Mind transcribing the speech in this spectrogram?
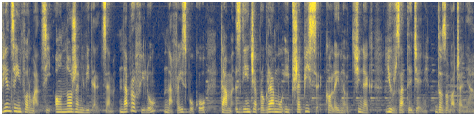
Więcej informacji o nożem i widelcem na profilu na Facebooku. Tam zdjęcia programu i przepisy. Kolejny odcinek już za tydzień. Do zobaczenia.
